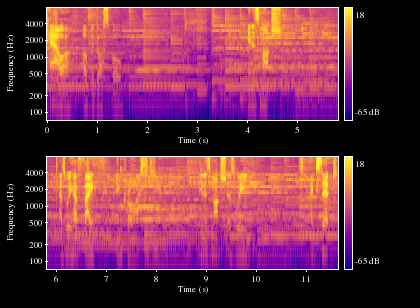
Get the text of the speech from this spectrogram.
power of the gospel. Inasmuch as we have faith in Christ, in as much as we accept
